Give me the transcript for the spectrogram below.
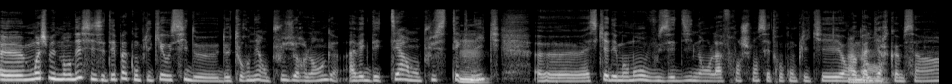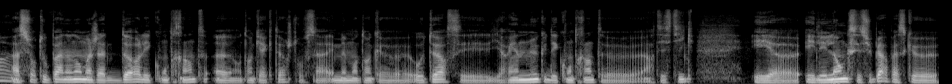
Euh, moi, je me demandais si c'était pas compliqué aussi de, de, tourner en plusieurs langues, avec des termes en plus techniques. Mm. Euh, Est-ce qu'il y a des moments où vous vous êtes dit non, là, franchement, c'est trop compliqué, on ah va non. pas le dire comme ça Ah, surtout pas. Non, non, moi, j'adore les contraintes euh, en tant qu'acteur. Je trouve ça, et même en tant qu'auteur, c'est il y a rien de mieux que des contraintes artistiques. Et, euh, et, les langues, c'est super parce que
